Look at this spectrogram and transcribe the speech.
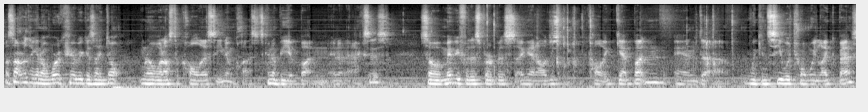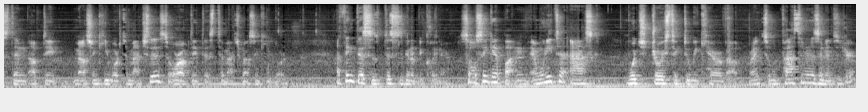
That's not really going to work here because I don't know what else to call this enum class. It's going to be a button and an axis. So maybe for this purpose, again, I'll just call it get button and uh, we can see which one we like best and update mouse and keyboard to match this or update this to match mouse and keyboard. I think this is this is going to be cleaner. So we'll say get button and we need to ask which joystick do we care about, right? So we'll pass it in as an integer.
